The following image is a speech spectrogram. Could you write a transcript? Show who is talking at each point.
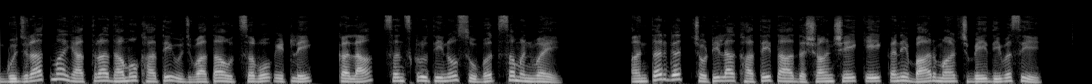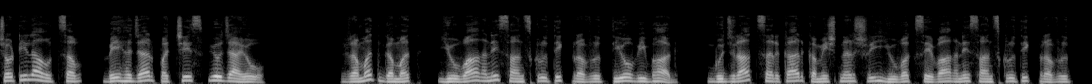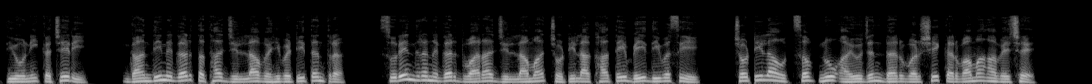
Speaker 1: ગુજરાતમાં યાત્રાધામો ખાતે ઉજવાતા ઉત્સવો એટલે કલા, સંસ્કૃતિનો સુભગ સમન્વય. અંતર્ગત ચોટીલા ખાતે તા દશાંશ એક અને બાર માર્ચ બે દિવસીય ચોટીલા ઉત્સવ બે હજાર પચીસ યોજાયો. રમતગમત, યુવા અને સાંસ્કૃતિક પ્રવૃત્તિઓ વિભાગ, ગુજરાત સરકાર કમિશનર શ્રી યુવક સેવા અને સાંસ્કૃતિક પ્રવૃત્તિઓની કચેરી, ગાંધીનગર તથા જિલ્લા વહીવટીતંત્ર સુરેન્દ્રનગર દ્વારા જિલ્લામાં ચોટીલા ખાતે બે દિવસીય ચોટીલા ઉત્સવનું આયોજન દર વર્ષે કરવામાં આવે છે,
